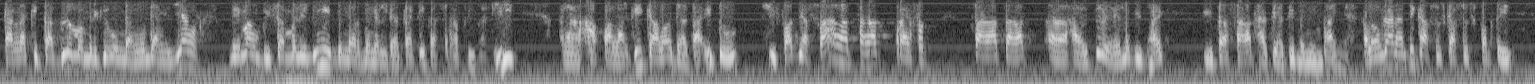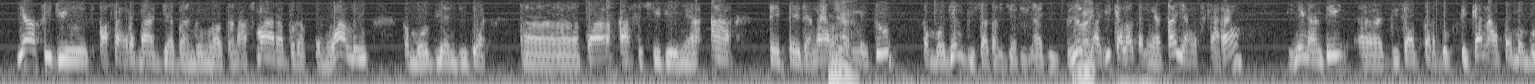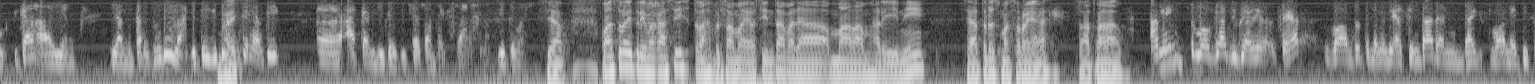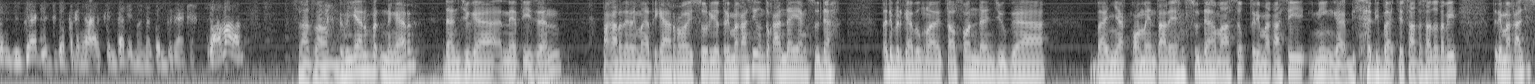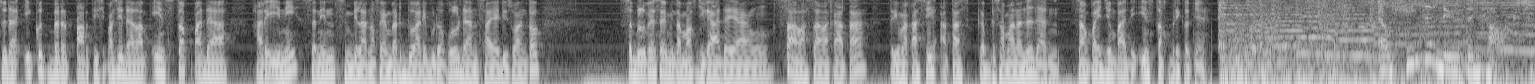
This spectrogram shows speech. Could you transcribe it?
karena kita belum memiliki undang-undang yang memang bisa melindungi benar-benar data kita secara pribadi, uh, apalagi kalau data itu sifatnya sangat-sangat private, sangat-sangat uh, hal itu ya lebih baik kita sangat hati-hati menyimpannya. Kalau enggak nanti kasus-kasus seperti ya video sepasang remaja Bandung Lautan Asmara beberapa yang lalu, kemudian juga uh, apa kasus videonya A, TP dan LM yeah. itu kemudian bisa terjadi lagi. Belum Baik. lagi kalau ternyata yang sekarang ini nanti uh, bisa terbuktikan atau membuktikan hal yang yang tertuduh lah gitu gitu mungkin nanti uh, akan juga bisa sampai ke sana gitu mas. Siap, Mas Roy terima kasih telah bersama El Sinta pada malam hari ini. Sehat terus Mas Roy ya. Selamat malam. Amin, semoga juga sehat untuk teman-teman El Sinta dan baik semua netizen juga dan juga pendengar El Sinta di mana pun berada. Selamat malam. Selamat malam. Demikian pendengar dan juga netizen pakar telematika Roy Suryo. Terima kasih untuk anda yang sudah tadi bergabung melalui telepon dan juga banyak komentar yang sudah masuk. Terima kasih. Ini nggak bisa dibaca satu-satu, tapi terima kasih sudah ikut berpartisipasi dalam Instock pada hari ini, Senin 9 November 2020 dan saya Diswanto. Sebelumnya saya minta maaf jika ada yang salah-salah kata. Terima kasih atas kebersamaan Anda dan sampai jumpa di Instock berikutnya. Elshinta News and Talk.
